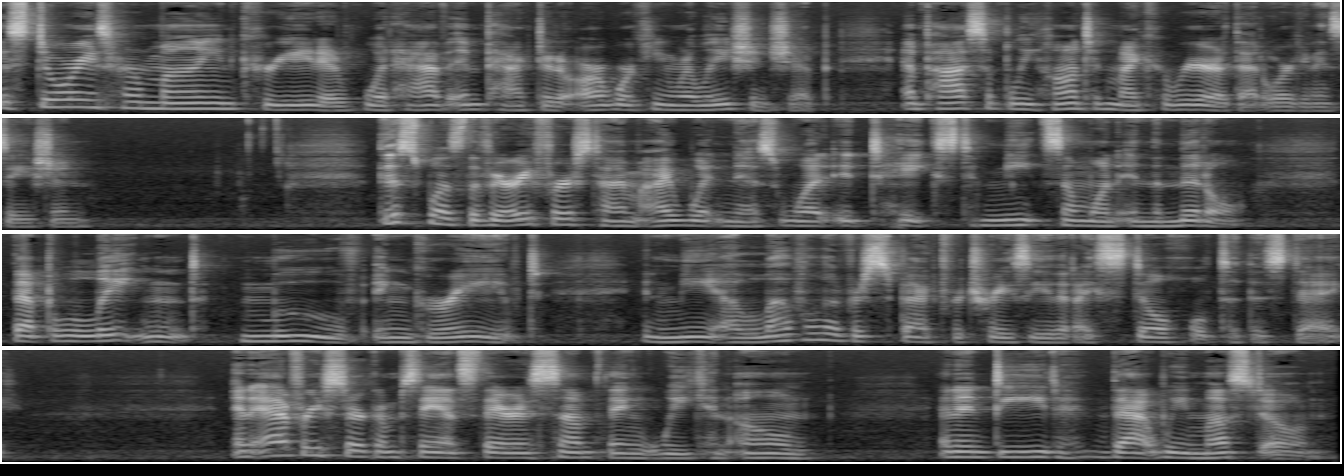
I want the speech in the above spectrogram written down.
the stories her mind created would have impacted our working relationship and possibly haunted my career at that organization. This was the very first time I witnessed what it takes to meet someone in the middle that blatant move engraved in me a level of respect for Tracy that I still hold to this day. In every circumstance, there is something we can own, and indeed that we must own.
